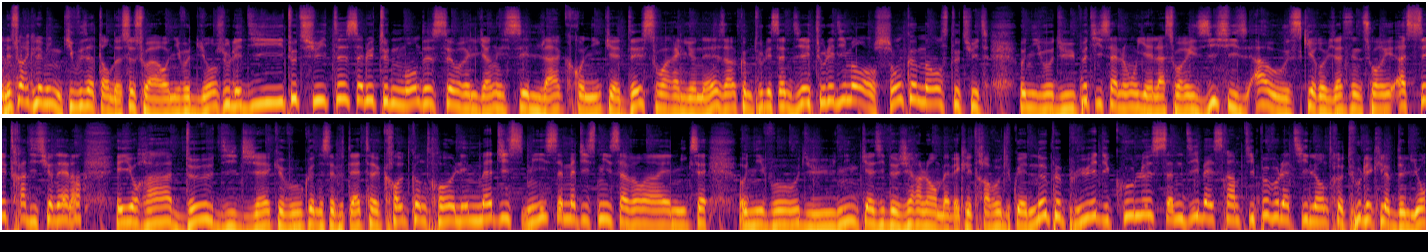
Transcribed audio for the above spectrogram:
Les soirées clubbing qui vous attendent ce soir au niveau de Lyon, je vous l'ai dit tout de suite. Salut tout le monde, c'est Aurélien et c'est la chronique des soirées lyonnaises, hein, comme tous les samedis et tous les dimanches. On commence tout de suite au niveau du petit salon. Il y a la soirée This Is House qui revient. C'est une soirée assez traditionnelle hein, et il y aura deux DJ que vous connaissez peut-être, Crowd Control et Maggie Smith. Maggie Smith avant hein, elle mixait au niveau du Ninkasi de Gerland, mais avec les travaux du coup elle ne peut plus et du coup le samedi, bah, il sera un petit peu volatile entre tous les clubs de Lyon.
